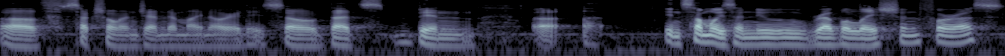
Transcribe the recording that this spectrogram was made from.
of sexual and gender minorities. So that's been, uh, uh, in some ways, a new revelation for us.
